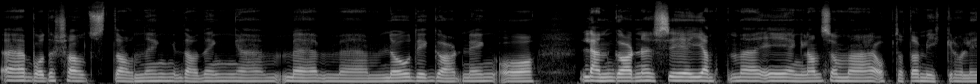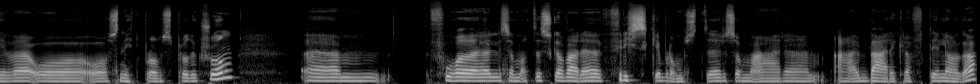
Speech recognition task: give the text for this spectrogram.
Både Charles Downing, Downing eh, med, med No Dig Gardening og Land Gardeners i jentene i England som er opptatt av mikrolivet og, og snittblomstproduksjon. Um, få liksom at det skal være friske blomster som er, eh, er bærekraftig laga.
